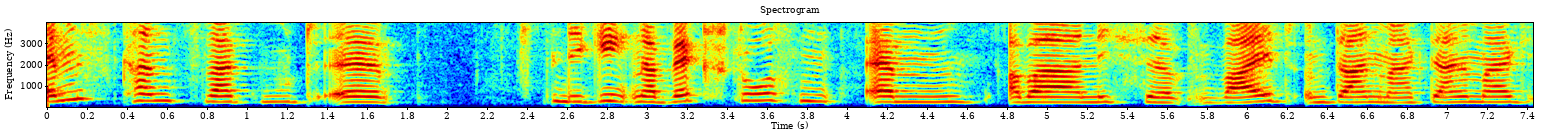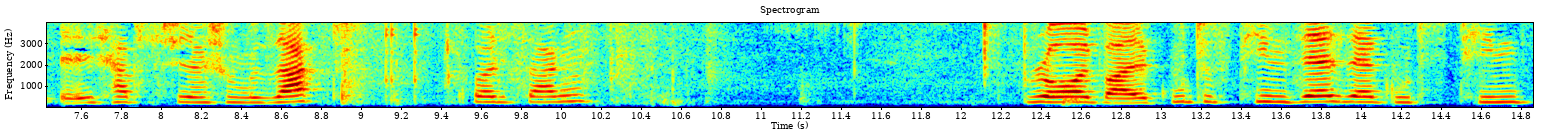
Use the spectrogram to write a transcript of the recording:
Ems kann zwar gut äh, die Gegner wegstoßen, ähm, aber nicht sehr weit. Und Dynamite, Dynamite, ich habe es ja schon gesagt, wollte ich sagen. Brawl Ball, gutes Team, sehr, sehr gutes Team.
